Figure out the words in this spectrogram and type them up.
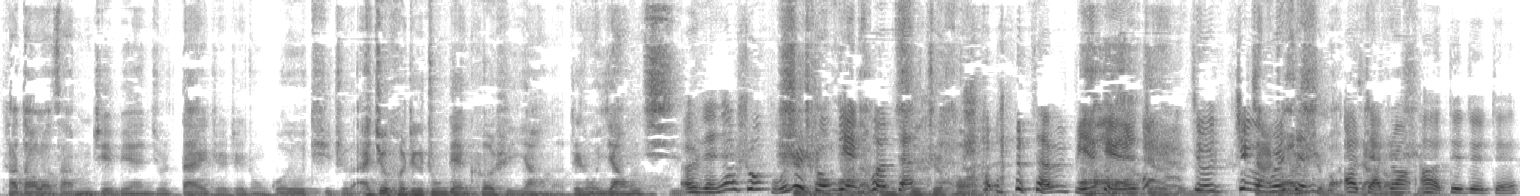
他到了咱们这边就是带着这种国有体制的，哎，就和这个中电科是一样的。这种央企，呃，人家说不是中电科，咱之后，咱们别给人，就这个不是现啊，假装啊，对对对，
